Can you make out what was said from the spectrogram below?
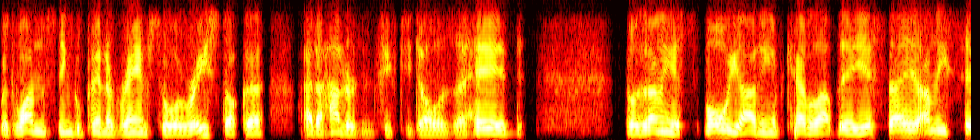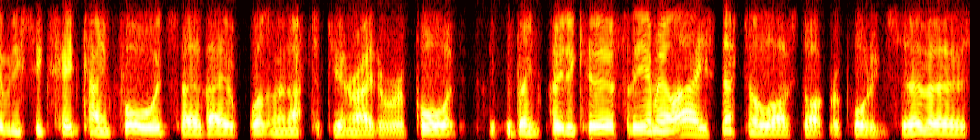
with one single pen of rams to a restocker at $150 a head. There was only a small yarding of cattle up there yesterday. Only 76 head came forward, so they wasn't enough to generate a report. This has been Peter Kerr for the MLA's National Livestock Reporting Service.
